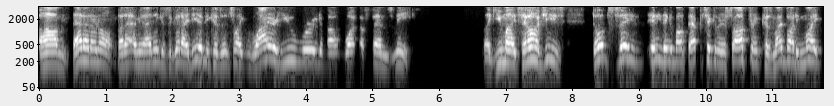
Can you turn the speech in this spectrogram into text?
um that I don't know, but I I mean I think it's a good idea because it's like why are you worried about what offends me? Like you might say, oh geez, don't say anything about that particular soft drink because my buddy Mike,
